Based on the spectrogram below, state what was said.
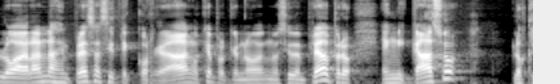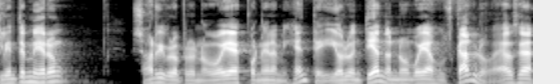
lo harán las empresas, si te correrán o qué, porque no, no he sido empleado, pero en mi caso, los clientes me dijeron, sorry, bro, pero no voy a exponer a mi gente. Y yo lo entiendo, no voy a juzgarlo. O sea,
